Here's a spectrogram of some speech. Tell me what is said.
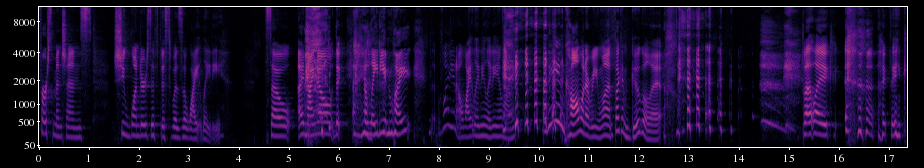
first mentions she wonders if this was a white lady. So, and I know that A lady in white. well, you know, white lady, lady in white. I think you can call 'em whatever you want. Fucking Google it. but like, I think,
